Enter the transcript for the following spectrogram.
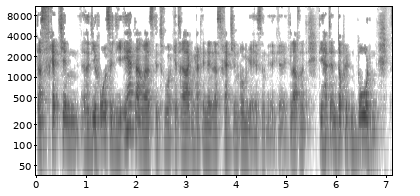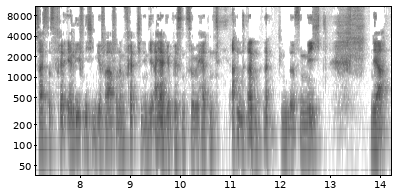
das Frettchen, also die Hose, die er damals getragen hat, in der das Frettchen rumgelaufen hat, die hatte einen doppelten Boden. Das heißt, das er lief nicht in Gefahr, von einem Frettchen in die Eier gebissen zu werden. Anderen hatten das nicht. Ja.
